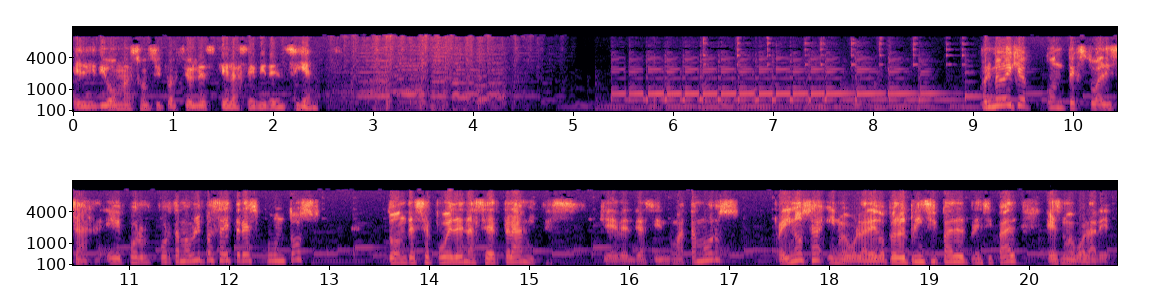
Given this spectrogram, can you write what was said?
el idioma son situaciones que las evidencian. Primero hay que contextualizar. Eh, por, por, Tamaulipas hay tres puntos donde se pueden hacer trámites, que vendría siendo Matamoros, Reynosa y Nuevo Laredo. Pero el principal, el principal es Nuevo Laredo.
